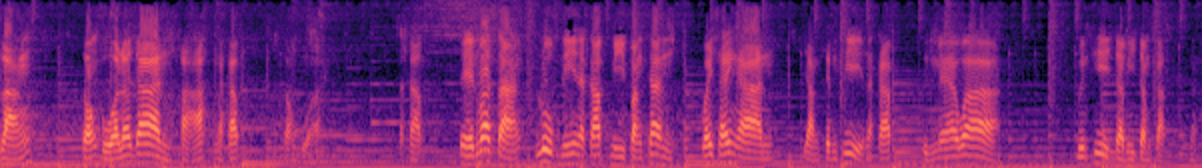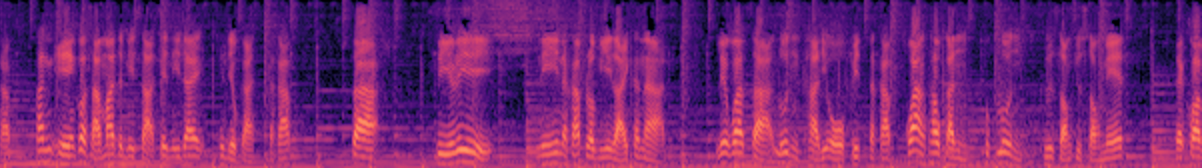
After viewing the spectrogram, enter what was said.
หลังสองหัวและด้านขานะครับสองหัวนะครับจะเห็นว่าสางรูปนี้นะครับ มีฟังก์ชันไว้ใช้งานอย่างเต็มที่นะครับ ถึงแม้ว่าพื้นที่จะมีจำกัดนะครับ ท่านเองก็สามารถจะมีสระเช่นนี้ได้เช่นเดียวกันนะครับสระ ซีรีส์นี้นะครับเรามีหลายขนาด เรียกว่าสระรุ่นคาร์ดิโอฟิตนะครับ กว้างเท่ากันทุกรุ่นคือ 2.2 เมตร แต่ความ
